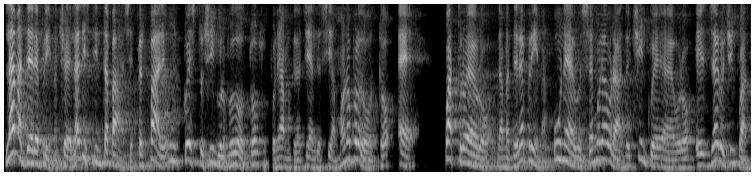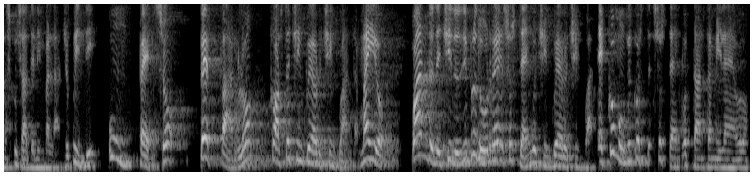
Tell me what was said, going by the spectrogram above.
La materia prima, cioè la distinta base per fare un, questo singolo prodotto, supponiamo che l'azienda sia monoprodotto, è 4 euro la materia prima, 1 euro il semolavorato e 5 euro e 0,50 scusate l'imballaggio. Quindi un pezzo per farlo costa 5,50 euro. Ma io quando decido di produrre sostengo 5,50 euro e comunque sostengo 80.000 euro.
